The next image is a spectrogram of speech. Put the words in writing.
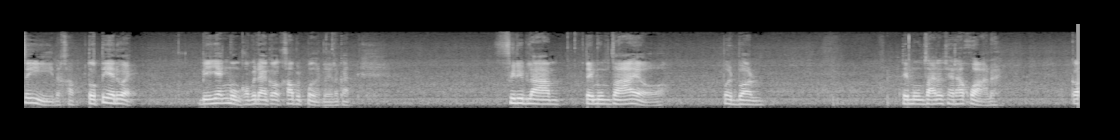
ซี่นะครับ ตัวเตี้ยด้วยเบียแย่งมงเขาไม่ได้ก็เข้าไปเปิดเลยแล้วกัน ฟิลิปลามเตะมุมซ้ายเหรอ เปิดบอลเตะมุมซ้ายต้องใช้เท้าขวานะ ก็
